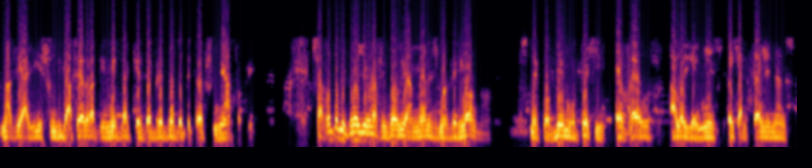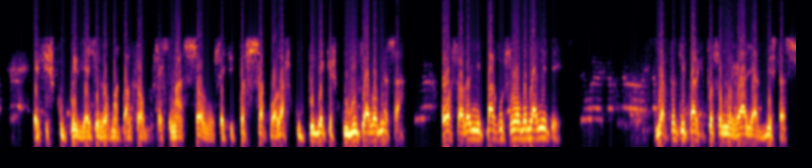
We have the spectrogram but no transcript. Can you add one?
να διαλύσουν την καθέδρα την ίδια και δεν πρέπει να το επιτρέψουν οι άνθρωποι. Σε αυτό το μικρό γεωγραφικό διαμέρισμα δηλώνω στην εκπομπή μου ότι έχει Εβραίους, αλλογενεί, έχει ανθέλινες, έχει σκουπίδια, έχει δογματανθρώπου, έχει μασόνους, έχει τόσα πολλά σκουπίδια και σκουλίκια εδώ μέσα. Όσα δεν υπάρχουν σε όλο τον πλανήτη. Γι' αυτό και υπάρχει τόσο μεγάλη αντίσταση.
